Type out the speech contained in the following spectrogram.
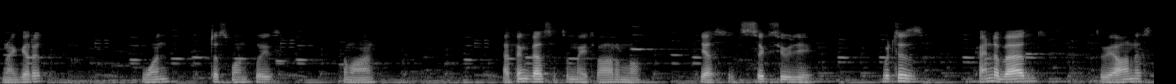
Can I get it? One, just one, please. Come on. I think that's a tomato. I don't know. Yes, it's six UD, which is kind of bad, to be honest.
